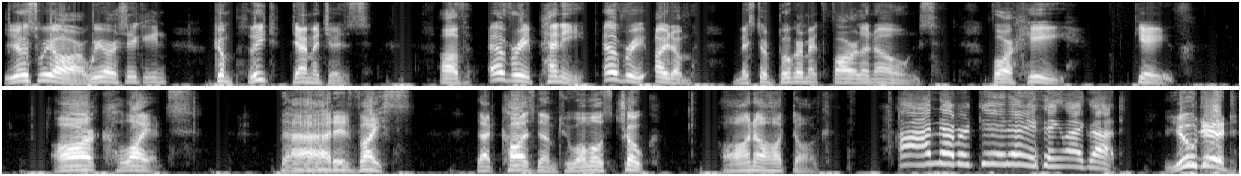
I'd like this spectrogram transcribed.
Yes, we are. We are seeking complete damages of every penny, every item Mr. Booger McFarland owns, for he gave our clients bad advice that caused them to almost choke on a hot dog. I never did anything like that. You did,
